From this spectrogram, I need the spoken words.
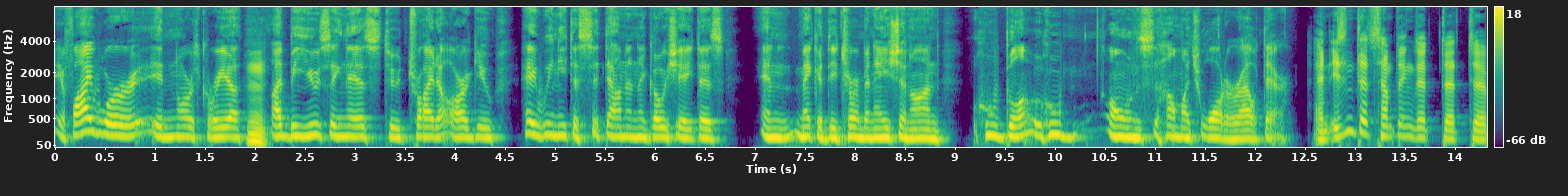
if I were in North Korea, Hmm. I'd be using this to try to argue, hey, we need to sit down and negotiate this and make a determination on who belo- who owns how much water out there. And isn't that something that that uh,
